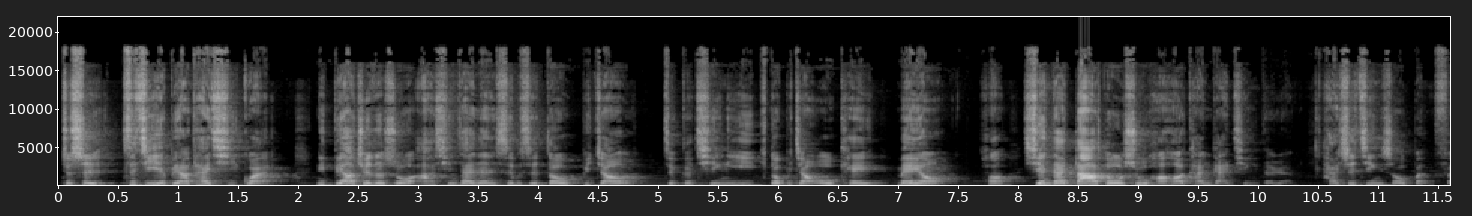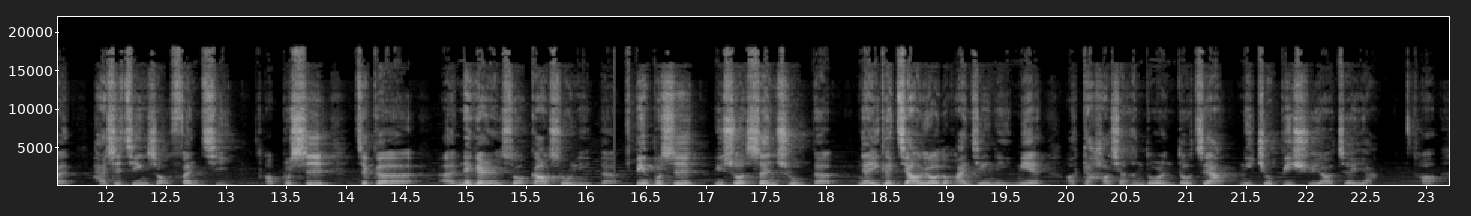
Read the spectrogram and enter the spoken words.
就是自己也不要太奇怪，你不要觉得说啊，现在人是不是都比较这个轻易，都比较 OK？没有，好，现在大多数好好谈感情的人，还是谨守本分，还是谨守分际啊，不是这个呃那个人所告诉你的，并不是你所身处的那一个交友的环境里面啊，但好像很多人都这样，你就必须要这样。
